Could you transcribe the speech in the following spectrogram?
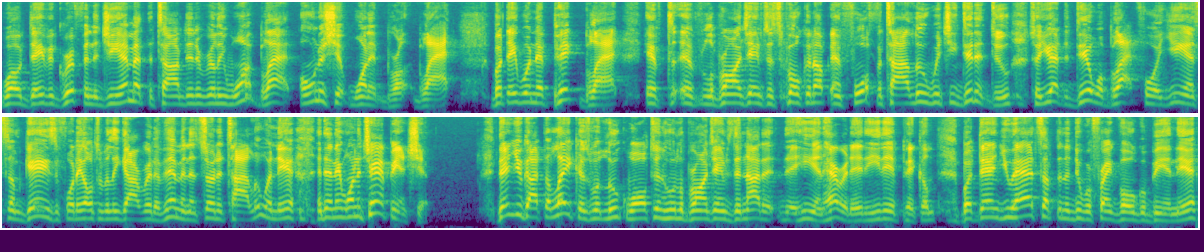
Well, David Griffin, the GM at the time, didn't really want Blatt. Ownership wanted Blatt, but they wouldn't have picked Blatt if if LeBron James had spoken up and fought for Ty Lue, which he didn't do. So you had to deal with Blatt for a year and some games before they ultimately got rid of him and inserted Ty Lue in there, and then they won the championship. Then you got the Lakers with Luke Walton, who LeBron James did not, he inherited. He didn't pick him. But then you had something to do with Frank Vogel being there.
